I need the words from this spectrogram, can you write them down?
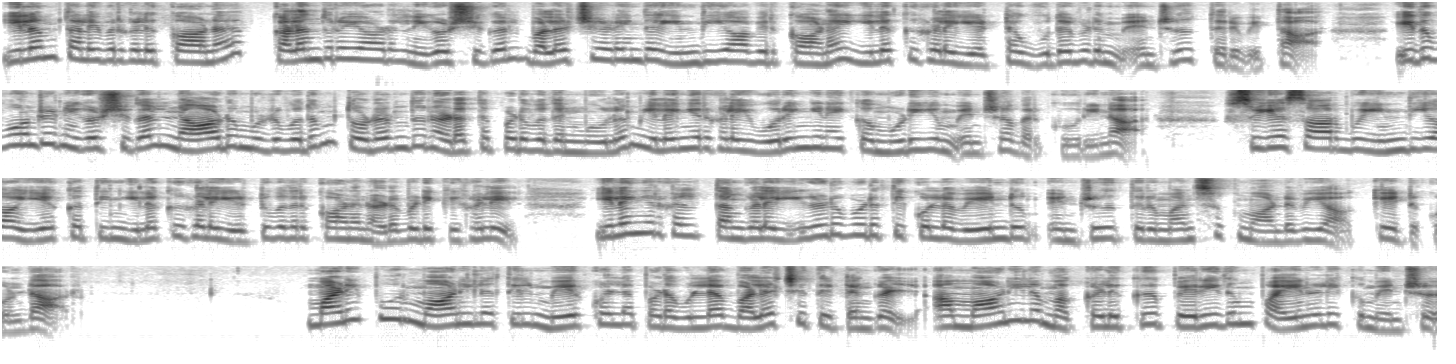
இளம் தலைவர்களுக்கான கலந்துரையாடல் நிகழ்ச்சிகள் வளர்ச்சியடைந்த இந்தியாவிற்கான இலக்குகளை எட்ட உதவிடும் என்று தெரிவித்தார். இதுபோன்ற நிகழ்ச்சிகள் நாடு முழுவதும் தொடர்ந்து நடத்தப்படுவதன் மூலம் இளைஞர்களை ஒருங்கிணைக்க முடியும் என்று அவர் கூறினார். சுயசார்பு இந்தியா இயக்கத்தின் இலக்குகளை எட்டுவதற்கான நடவடிக்கைகளில் இளைஞர்கள் தங்களை ஈடுபடுத்திக் கொள்ள வேண்டும் என்று திரு மன்சுக் மாண்டவியா கேட்டுக் கொண்டார். மணிப்பூர் மாநிலத்தில் மேற்கொள்ளப்படவுள்ள வளர்ச்சித் திட்டங்கள் அம்மாநில மக்களுக்கு பெரிதும் பயனளிக்கும் என்று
